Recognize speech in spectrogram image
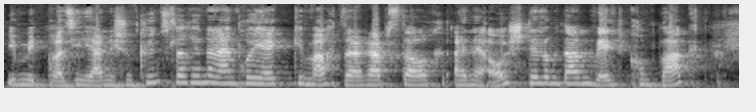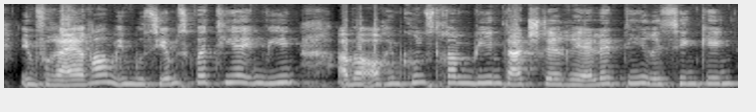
eben mit brasilianischen Künstlerinnen ein Projekt gemacht. Da gab es da auch eine Ausstellung dann, Weltkompakt, im Freiraum, im Museumsquartier in Wien, aber auch im Kunstraum Wien, Touch the Reality, Rethinking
